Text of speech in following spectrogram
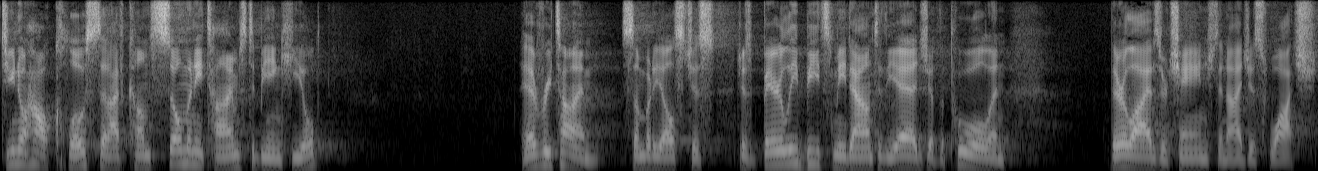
Do you know how close that I've come so many times to being healed? Every time somebody else just, just barely beats me down to the edge of the pool and their lives are changed, and I just watch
